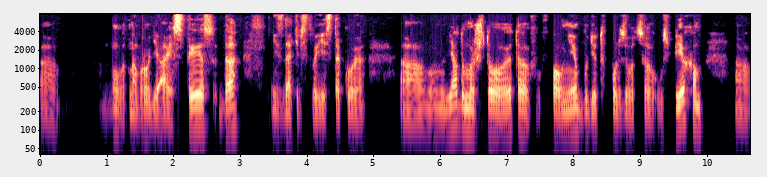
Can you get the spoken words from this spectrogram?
э, ну вот на вроде АСТС, да, издательство есть такое. А, я думаю, что это вполне будет пользоваться успехом а,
